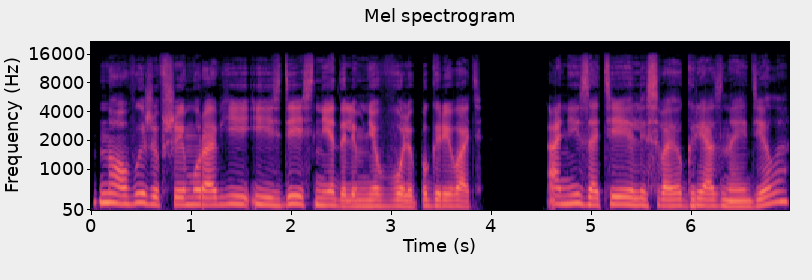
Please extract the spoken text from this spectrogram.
но выжившие муравьи и здесь не дали мне в волю погоревать. Они затеяли свое грязное дело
